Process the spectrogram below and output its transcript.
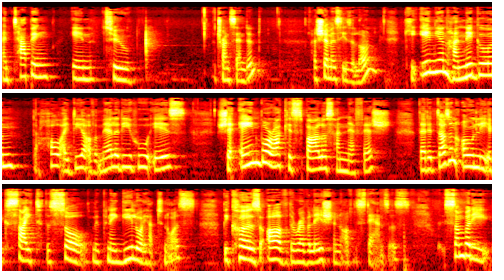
and tapping into the transcendent. Hashem as He's alone. Ki inyan hanigun, the whole idea of a melody, who is she'ein borak hispalus hanefesh, that it doesn't only excite the soul, mipnei giloi because of the revelation of the stanzas. Somebody,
